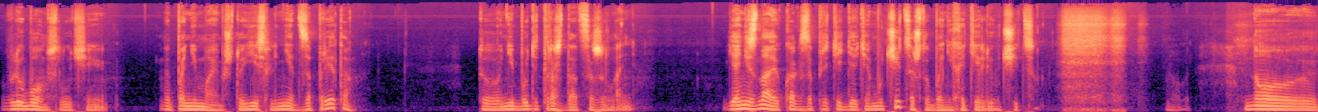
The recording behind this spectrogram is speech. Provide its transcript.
в любом случае мы понимаем, что если нет запрета, то не будет рождаться желание. Я не знаю, как запретить детям учиться, чтобы они хотели учиться. Но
